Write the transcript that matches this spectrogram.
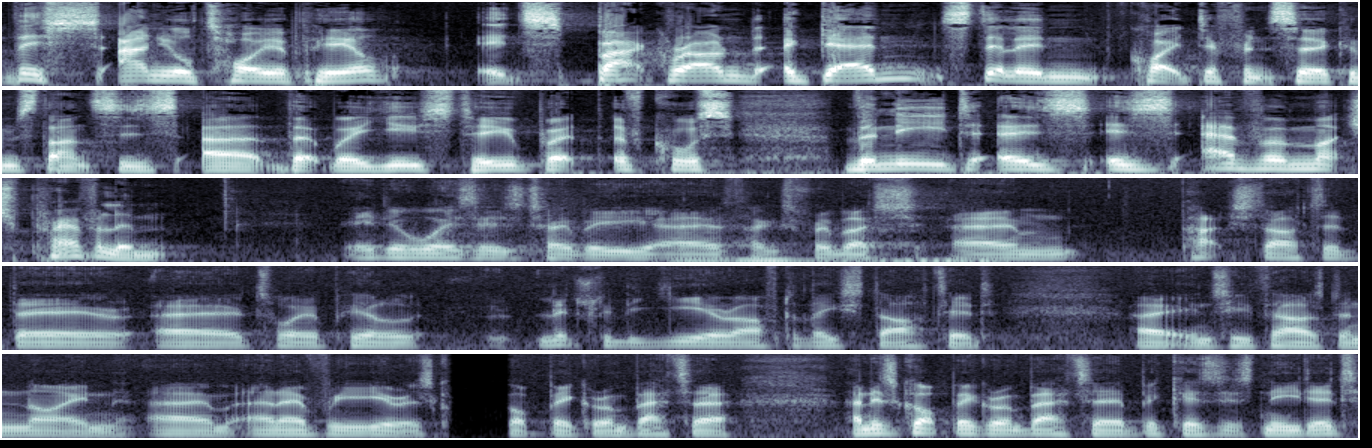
this annual toy appeal. Its background, again, still in quite different circumstances uh, that we're used to, but of course, the need is, is ever much prevalent. It always is, Toby. Uh, thanks very much. Um, Patch started their uh, toy appeal literally the year after they started uh, in 2009, um, and every year it's got bigger and better. And it's got bigger and better because it's needed.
